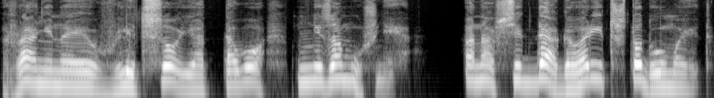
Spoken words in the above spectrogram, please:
раненая в лицо и оттого незамужняя. Она всегда говорит, что думает.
